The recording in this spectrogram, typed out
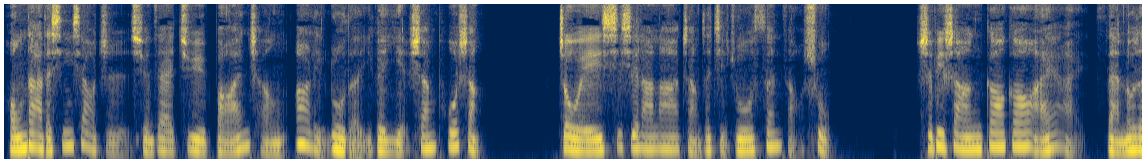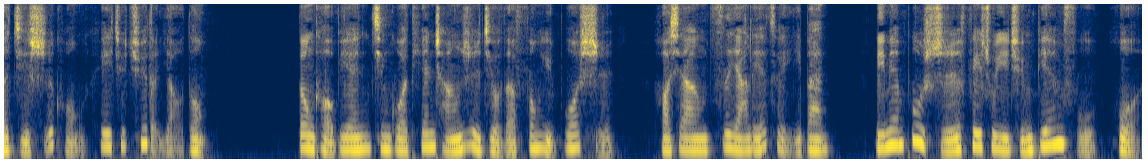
宏大的新校址选在距保安城二里路的一个野山坡上，周围稀稀拉拉长着几株酸枣树，石壁上高高矮矮散落着几十孔黑黢黢的窑洞，洞口边经过天长日久的风雨剥蚀。好像龇牙咧嘴一般，里面不时飞出一群蝙蝠或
